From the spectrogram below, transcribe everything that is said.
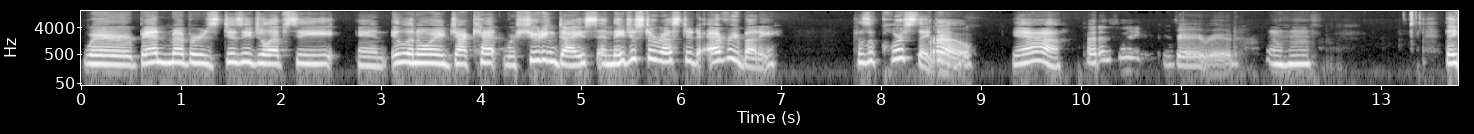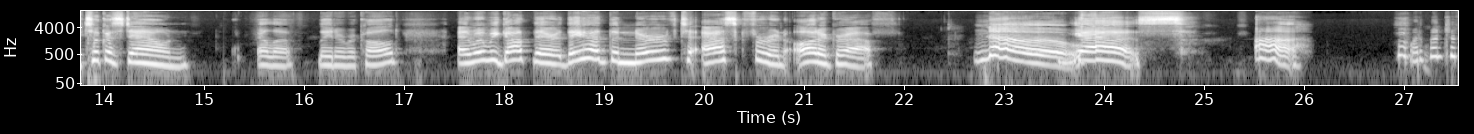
where band members Dizzy Gillespie and Illinois Jacquet were shooting dice, and they just arrested everybody. Because of course they did. Yeah. that is like very rude. Mm-hmm. They took us down, Ella later recalled. And when we got there, they had the nerve to ask for an autograph. No. Yes. Ah. What a bunch of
